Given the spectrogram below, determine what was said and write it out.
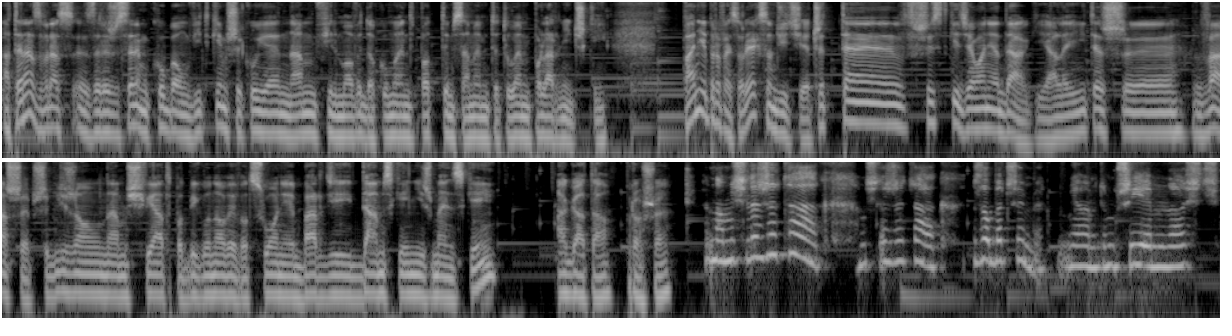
A teraz wraz z reżyserem Kubą Witkiem szykuje nam filmowy dokument pod tym samym tytułem Polarniczki. Panie profesor, jak sądzicie, czy te wszystkie działania Dagi, ale i też e, wasze przybliżą nam świat podbiegunowy w odsłonie bardziej damskiej niż męskiej? Agata, proszę. No myślę, że tak. Myślę, że tak. Zobaczymy. Miałam tę przyjemność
